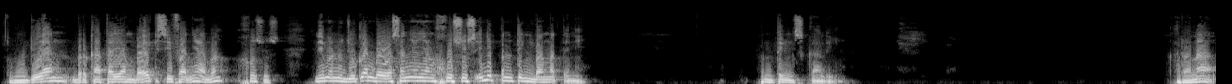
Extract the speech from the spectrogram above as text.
Kemudian berkata yang baik sifatnya apa? Khusus. Ini menunjukkan bahwasannya yang khusus ini penting banget ini. Penting sekali. Karena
